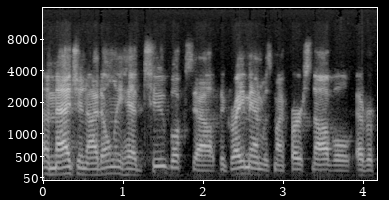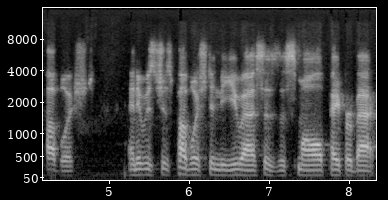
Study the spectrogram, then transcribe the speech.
imagine I'd only had two books out. The Gray Man was my first novel ever published, and it was just published in the US as the small paperback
